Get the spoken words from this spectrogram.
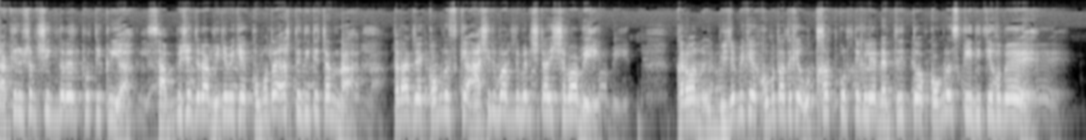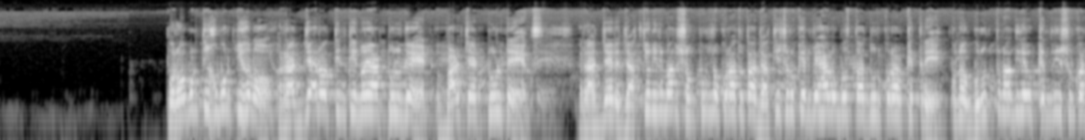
জাকির হোসেন শিকদারের প্রতিক্রিয়া, ছাব্বিশে যারা বিজেপিকে ক্ষমতায় আসতে দিতে চান না, তারা যে কংগ্রেসকে আশীর্বাদ দেবেন সেটাই স্বাভাবিক। কারণ বিজেপিকে ক্ষমতা থেকে উৎখাত করতে গেলে নেতৃত্ব কংগ্রেসকেই দিতে হবে। পরবর্তী খবরটি হলো, রাজ্যে আরও তিনটি নয়া টুল গেট বাড়ছে টুল ট্যাক্স রাজ্যের জাতীয় নির্মাণ সম্পূর্ণ করা তথা জাতীয় সড়কের বেহাল অবস্থা দূর করার ক্ষেত্রে কোনো গুরুত্ব না দিলেও কেন্দ্রীয় সরকার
